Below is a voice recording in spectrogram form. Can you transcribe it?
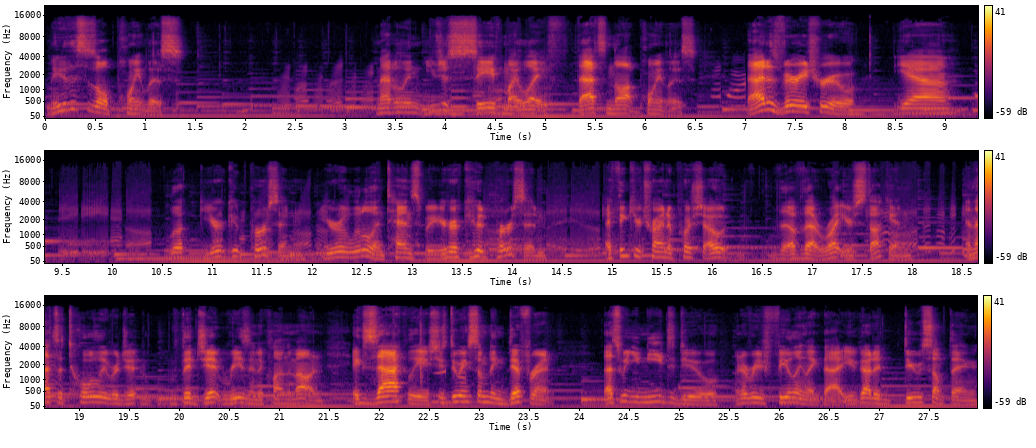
Maybe this is all pointless. Madeline, you just saved my life. That's not pointless. That is very true. Yeah. Look, you're a good person. You're a little intense, but you're a good person. I think you're trying to push out of that rut you're stuck in. And that's a totally legit, reason to climb the mountain. Exactly. She's doing something different. That's what you need to do whenever you're feeling like that. You gotta do something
